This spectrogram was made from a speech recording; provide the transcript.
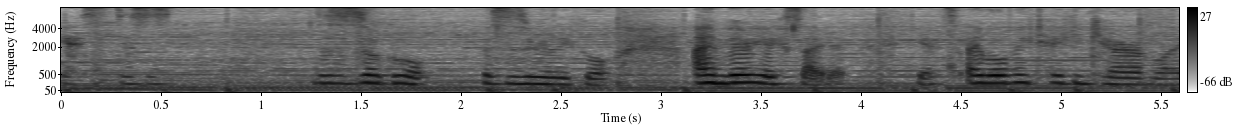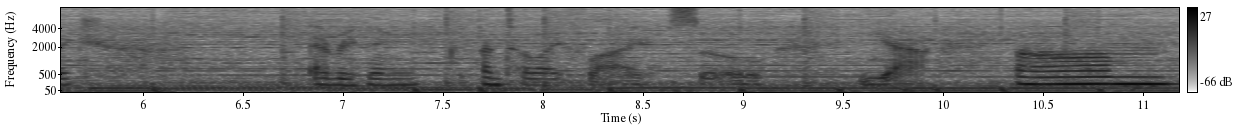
yes, this is this is so cool. This is really cool. I'm very excited. Yes, I will be taking care of like everything until I fly. So yeah. Um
